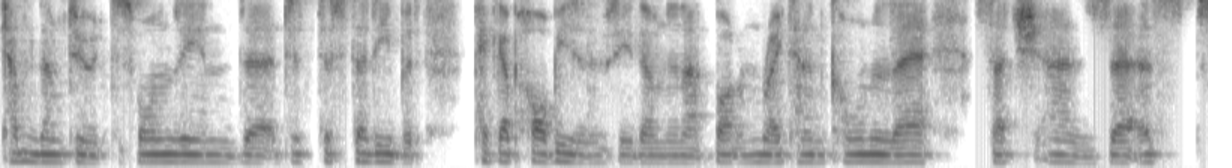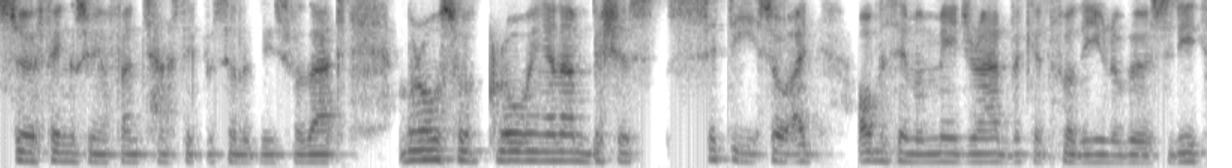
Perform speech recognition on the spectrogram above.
come down to, to Swansea and uh, to, to study, but pick up hobbies, as you see down in that bottom right hand corner there, such as uh, as surfing. So we have fantastic facilities for that. We're also growing and ambitious city. So I obviously I'm a major advocate for the university.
